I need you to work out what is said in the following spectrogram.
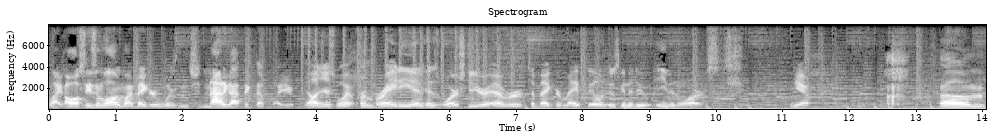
like all season long why Baker was should not have got picked up by you. Y'all just went from Brady and his worst year ever to Baker Mayfield, who's going to do even worse. Yeah. Um,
